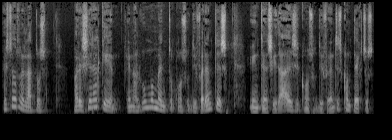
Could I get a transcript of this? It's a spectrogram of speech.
estos relatos pareciera que en algún momento, con sus diferentes intensidades y con sus diferentes contextos,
